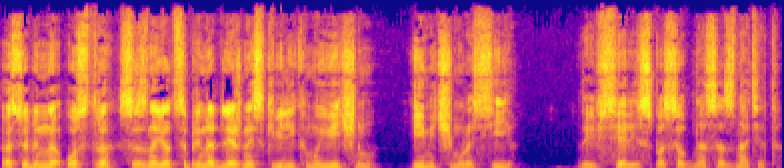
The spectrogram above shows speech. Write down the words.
особенно остро сознается принадлежность к великому и вечному, имя чему Россия. Да и все ли способны осознать это?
